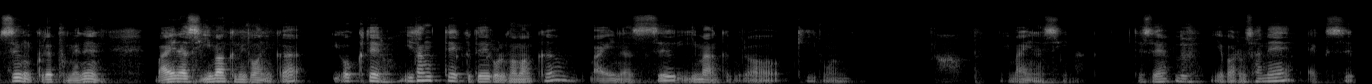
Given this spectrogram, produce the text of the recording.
승 그래프면은 마이너스 2만큼 이동하니까 이거 그대로 이 상태 그대로 얼마만큼 마이너스 2만큼 이렇게 이동하면 돼요. 마이너스 2만큼 됐어요? 네. 이게 바로 3의 x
